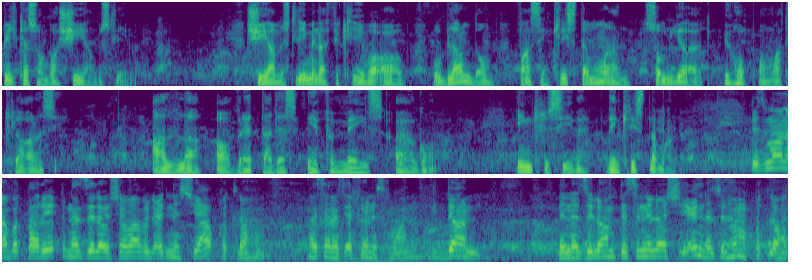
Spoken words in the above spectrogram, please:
vilka som var shia-muslimer. Shia-muslimerna fick kliva av och bland dem fanns en kristen man som ljög i hopp om att klara sig. Alla avrättades inför Mays ögon, inklusive den kristna mannen. لزمونا بالطريق نزلوا الشباب اللي عندنا الشيعة وقتلوهم هاي سنة 2008 قدامي نزلوهم تسنلوا الشيعي نزلهم وقتلوهم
